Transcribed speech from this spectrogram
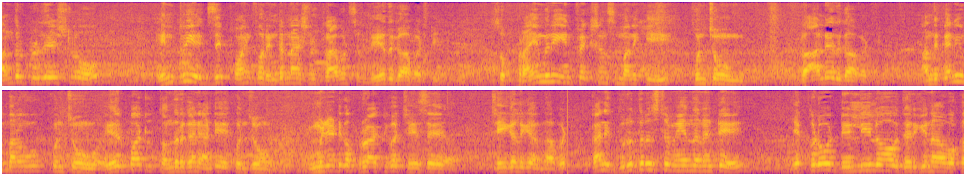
ఆంధ్రప్రదేశ్లో entry exit point for international travels లేదు కాబట్టి సో ప్రైమరీ ఇన్ఫెక్షన్స్ మనకి కొంచెం రాలేదు కాబట్టి. అందుకని మనం కొంచెం ఏర్పాట్లు తొందరగానే అంటే కొంచెం ఇమీడియట్గా ప్రొయాక్టివ్గా చేసే చేయగలిగాం కాబట్టి. కానీ దురదృష్టం ఏంటంటే ఎక్కడో ఢిల్లీలో జరిగిన ఒక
